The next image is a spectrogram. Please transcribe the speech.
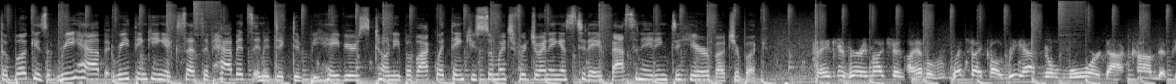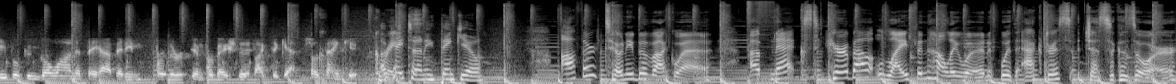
the book is Rehab Rethinking Excessive Habits and Addictive Behaviors. Tony Bevacqua, thank you so much for joining us today. Fascinating to hear about your book. Thank you very much. And I have a website called rehabnomore.com that people can go on if they have any further information they'd like to get. So thank you. Great. Okay, Tony, thank you. Author Tony Bevacqua. Up next, hear about life in Hollywood with actress Jessica Zor.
